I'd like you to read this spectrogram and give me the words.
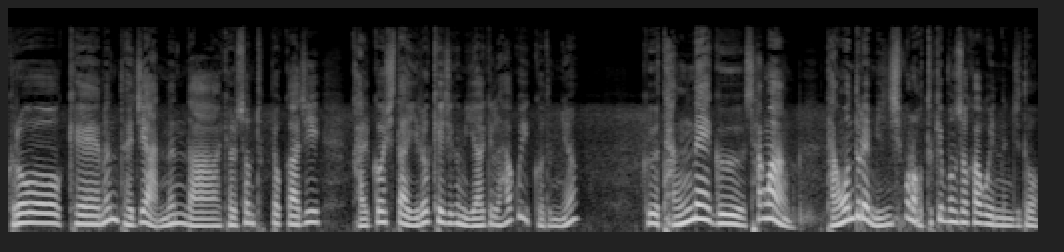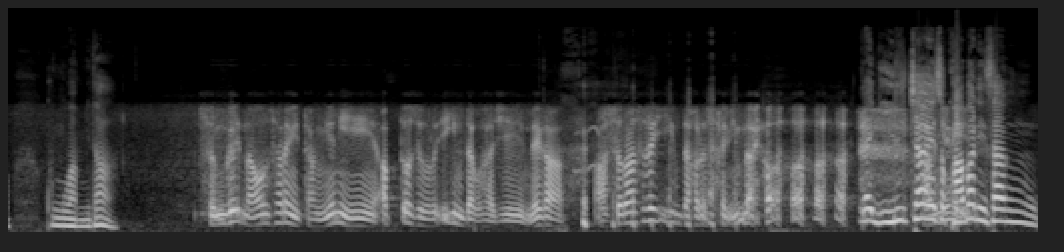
그렇게는 되지 않는다. 결선 투표까지 갈 것이다. 이렇게 지금 이야기를 하고 있거든요. 그 당내 그 상황, 당원들의 민심은 어떻게 분석하고 있는지도 궁금합니다. 선거에 나온 사람이 당연히 압도적으로 이긴다고 하지 내가 아슬아슬하게 이긴다고 하는 사람이 있나요? 그러니까 1차에서 당연히 과반 이상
